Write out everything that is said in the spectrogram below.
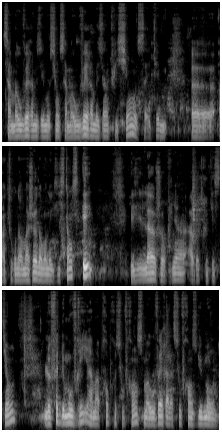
Ça m'a ouvert à mes émotions, ça m'a ouvert à mes intuitions, et ça a été euh, un tournant majeur dans mon existence. Et, là je reviens à votre question, le fait de m'ouvrir à ma propre souffrance m'a ouvert à la souffrance du monde.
